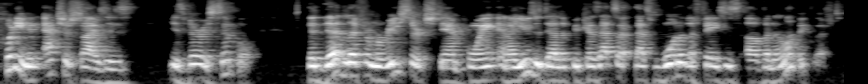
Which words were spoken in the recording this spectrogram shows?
putting in exercises is very simple. The deadlift from a research standpoint, and I use a deadlift because that's a, that's one of the phases of an Olympic lift.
